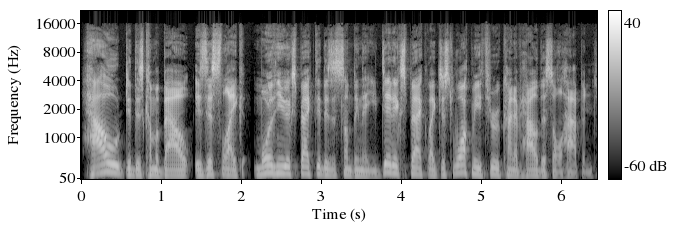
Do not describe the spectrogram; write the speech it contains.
How did this come about? Is this like more than you expected? Is this something that you did expect? Like just walk me through kind of how this all happened.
